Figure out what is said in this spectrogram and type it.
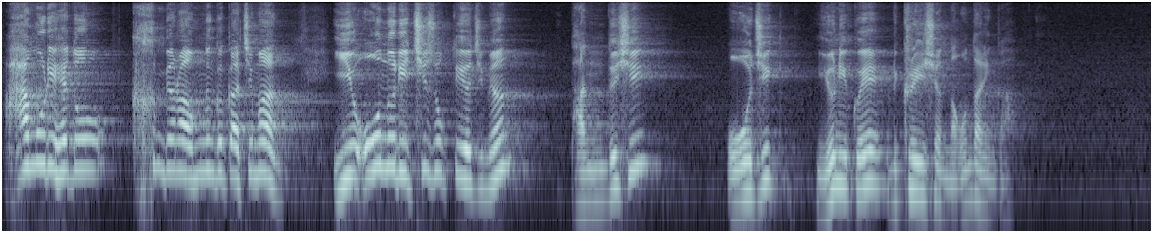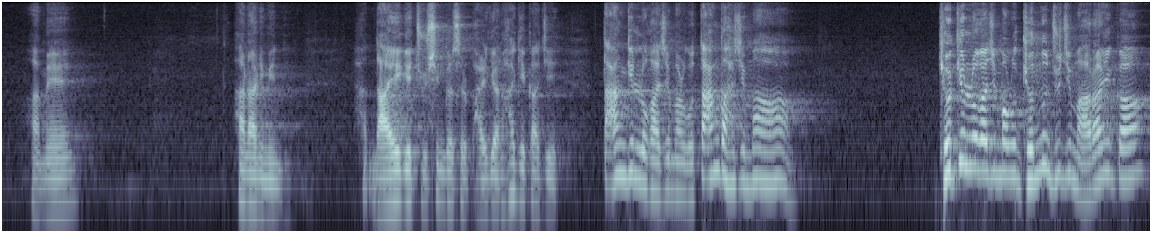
아무리 해도 큰 변화 없는 것 같지만 이 오늘이 지속되어지면 반드시 오직 유니크의 리크레이션 나온다니까. 아멘. 하나님이 나에게 주신 것을 발견하기까지 딴 길로 가지 말고 딴 거 하지 마. 곁길로 가지 말고 곁눈 주지 말라니까.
